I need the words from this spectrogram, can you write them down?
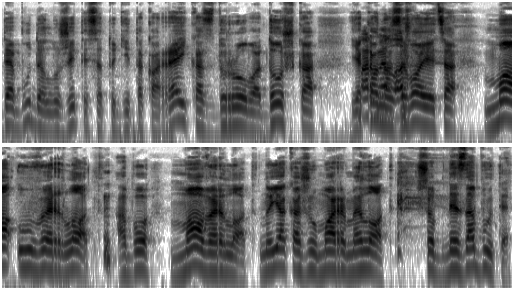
де буде ложитися тоді така рейка, здорова дошка, яка Мармелад. називається мауверлот або маверлот. Ну я кажу мармелот, щоб не забути.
